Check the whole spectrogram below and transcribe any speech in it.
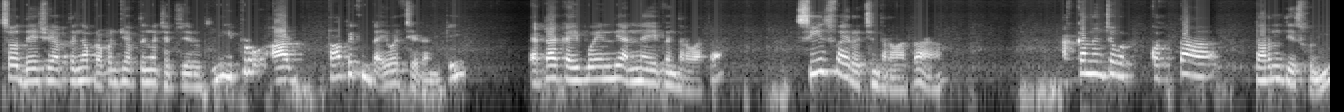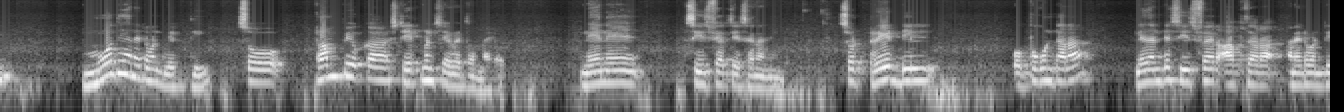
సో దేశవ్యాప్తంగా ప్రపంచవ్యాప్తంగా చర్చ జరుగుతుంది. ఇప్పుడు ఆ టాపిక్ని డైవర్ట్ చేయడానికి అటాక్ అయిపోయింది అన్నీ అయిపోయిన తర్వాత సీజ్ ఫైర్ వచ్చిన తర్వాత అక్కడి నుంచి ఒక కొత్త టర్న్ తీసుకుని మోదీ అనేటువంటి వ్యక్తి సో ట్రంప్ యొక్క స్టేట్మెంట్స్ ఏవైతే ఉన్నాయో నేనే సీజ్ ఫైర్ చేశానని సో ట్రేడ్ డీల్ ఒప్పుకుంటారా? లేదంటే సీజ్ ఫైర్ ఆపుతారా అనేటువంటి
